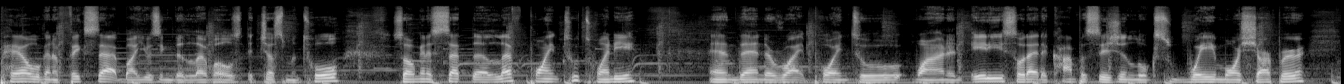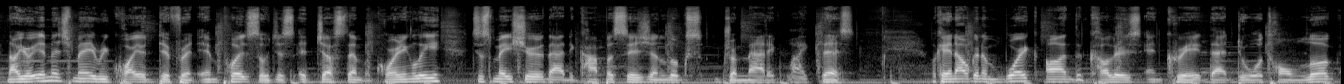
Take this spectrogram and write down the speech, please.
pale. We're gonna fix that by using the levels adjustment tool. So I'm gonna set the left point to 20 and then the right point to 180 so that the composition looks way more sharper Now your image may require different inputs, so just adjust them accordingly. Just make sure that the composition looks dramatic like this. Okay, now we're gonna work on the colors and create that dual tone look.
